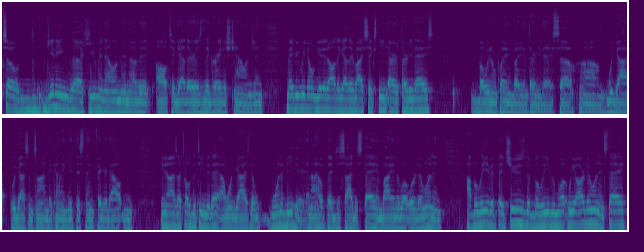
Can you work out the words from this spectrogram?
so, getting the human element of it all together is the greatest challenge, and maybe we don't get it all together by 60 or 30 days but we don't play anybody in 30 days. So um, we got we got some time to kind of get this thing figured out. And you know, as I told the team today, I want guys to want to be here, and I hope they decide to stay and buy into what we're doing. And I believe if they choose to believe in what we are doing and stay.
